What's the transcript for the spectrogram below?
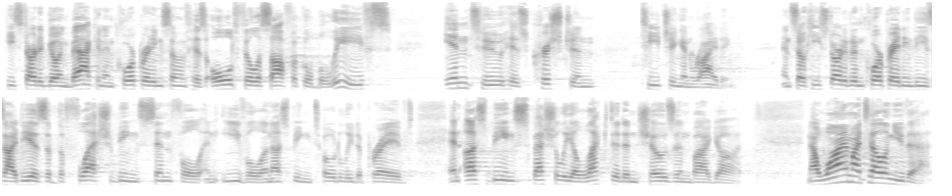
he started going back and incorporating some of his old philosophical beliefs into his Christian teaching and writing. And so he started incorporating these ideas of the flesh being sinful and evil, and us being totally depraved, and us being specially elected and chosen by God. Now, why am I telling you that?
